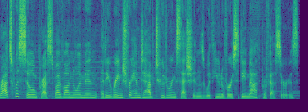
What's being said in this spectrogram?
Ratz was so impressed by von Neumann that he arranged for him to have tutoring sessions with university math professors.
